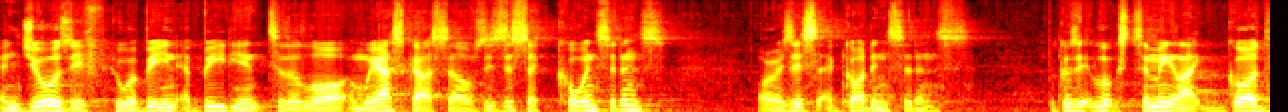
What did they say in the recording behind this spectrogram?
and Joseph, who are being obedient to the law. And we ask ourselves, is this a coincidence or is this a God incidence? Because it looks to me like God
